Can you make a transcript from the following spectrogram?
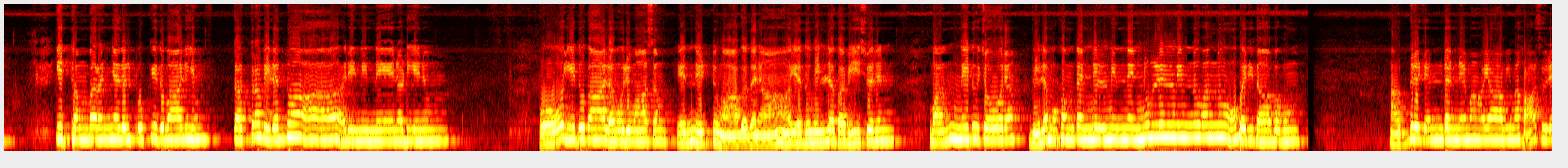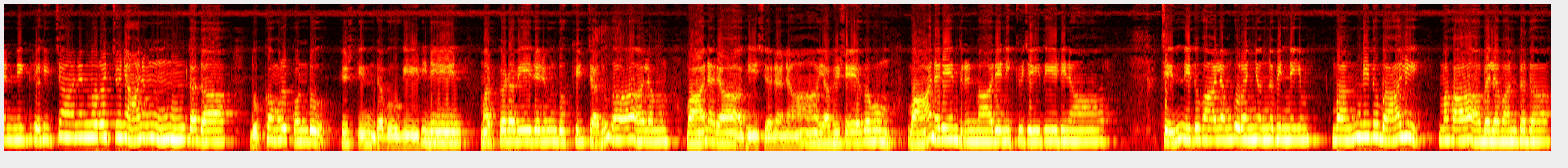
യുദ്ധം പറഞ്ഞതിൽ പൊക്കിതു ബാലിയും തത്ര വിലദ്വാരി നിന്നേനടിയനും. പോയിതു കാലം ഒരു മാസം എന്നിട്ടും ആഗതനായതുമില്ല കവീശ്വരൻ. വന്നിതു ചോര വിലമുഖം തന്നിൽ നിന്നെന്നുള്ളിൽ നിന്നു വന്നു പരിതാപവും. അഗ്രജൻ തന്നെ മായാവി മഹാസുരൻ നിഗ്രഹിച്ചാനെന്നുറച്ചു ഞാനും തഥാ ദുഃഖമുൾക്കൊണ്ടു കിഷ്കിന്ധഭൂകീടിനേൻ മർക്കടവീരരും ദുഃഖിച്ചതുകാലം വാനരാധീശ്വരനായ അഭിഷേകവും വാനരേന്ദ്രന്മാരെനിക്കു ചെയ്തിടിനാർ. ചെന്നിതുകാലം കുറഞ്ഞൊന്നു പിന്നെയും വന്നിതു ബാലി മഹാബലവാന്തത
